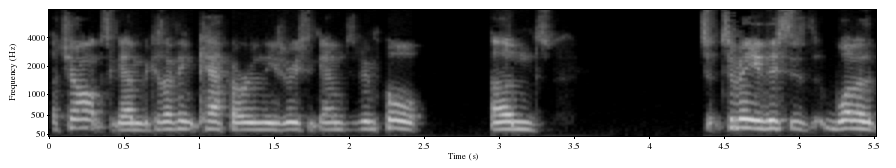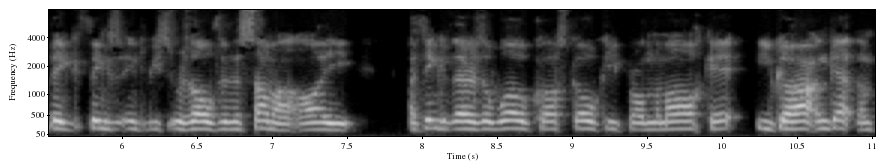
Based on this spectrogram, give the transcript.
a chance again because I think Kepa in these recent games has been poor, and to, to me, this is one of the big things that need to be resolved in the summer. I I think if there is a world class goalkeeper on the market, you go out and get them.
